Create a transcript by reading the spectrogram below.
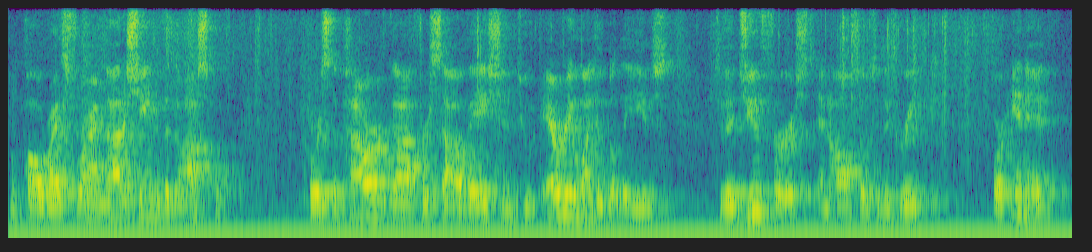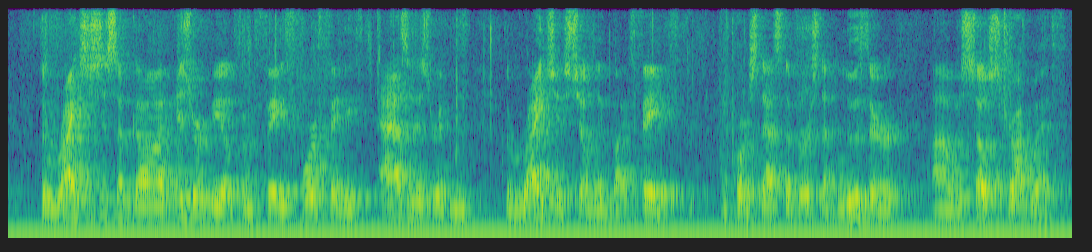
where Paul writes, For I am not ashamed of the gospel, for it's the power of God for salvation to everyone who believes, to the Jew first, and also to the Greek. For in it the righteousness of God is revealed from faith for faith, as it is written, The righteous shall live by faith. And of course, that's the verse that Luther uh, was so struck with,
